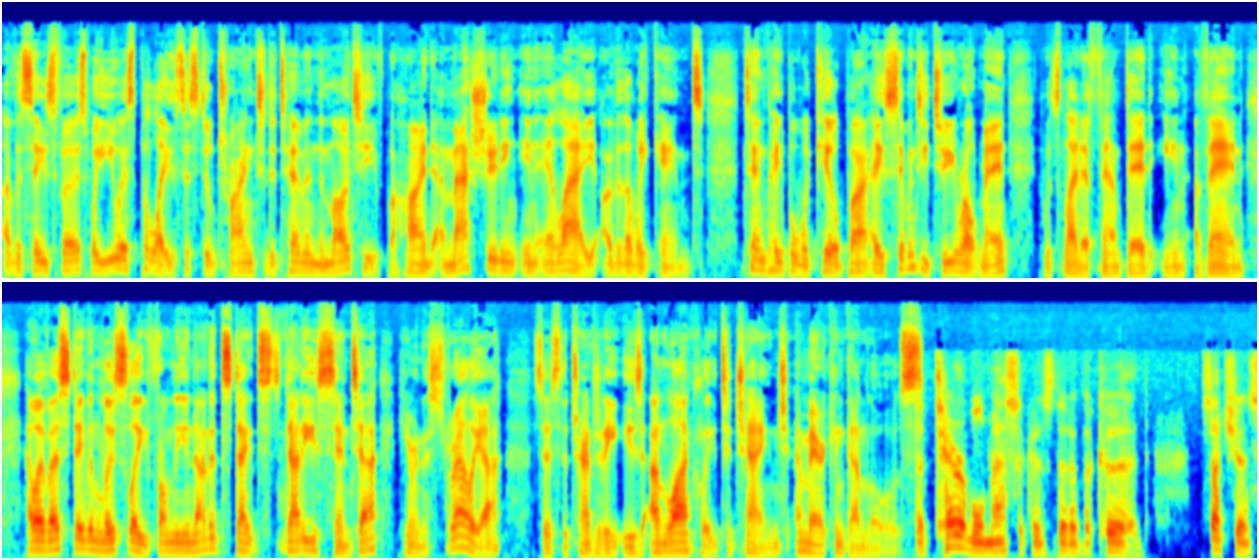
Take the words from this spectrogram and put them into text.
Overseas first, where US police are still trying to determine the motive behind a mass shooting in LA over the weekend. Ten people were killed by a 72 year old man who was later found dead in a van. However, Stephen Loosley from the United States Study Centre here in Australia says the tragedy is unlikely to change American gun laws. The terrible massacres that have occurred such as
